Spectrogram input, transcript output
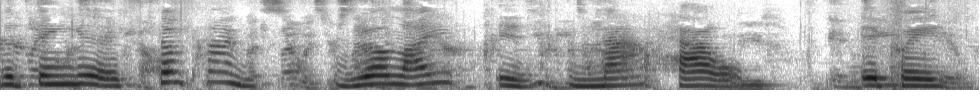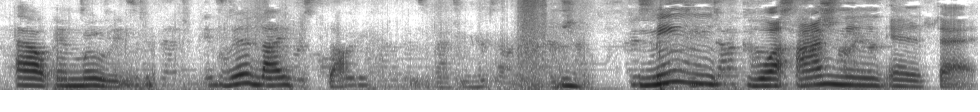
the thing is, sometimes real life is not how it plays out in movies. Real life stuff. Mean what I mean is that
